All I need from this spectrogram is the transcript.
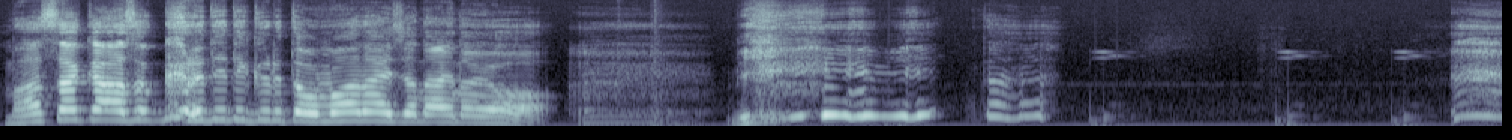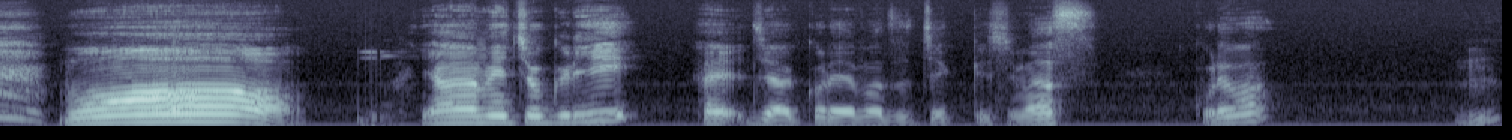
まさかあそこから出てくると思わないじゃないのよ。ビビった。もうやめちょくりはい、じゃあこれまずチェックします。これは？ん？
